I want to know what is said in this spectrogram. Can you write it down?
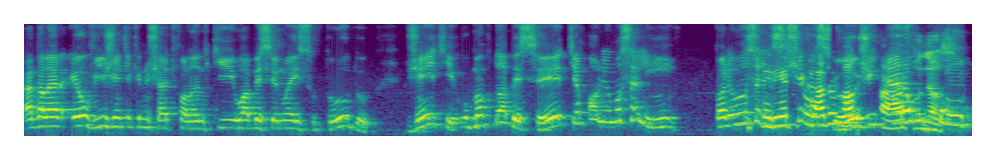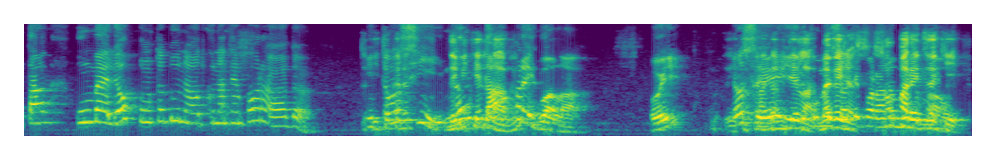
a galera, eu vi gente aqui no chat falando que o ABC não é isso tudo. Gente, o banco do ABC tinha Paulinho Mocelin. Paulinho Mocelin, queria se chegasse hoje, era Ô, o ponta, o melhor ponta do Náutico na temporada. Então, querendo assim, não dá para igualar. Oi? Eu tô sei. Mas começou a veja, temporada só um parênteses aqui.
